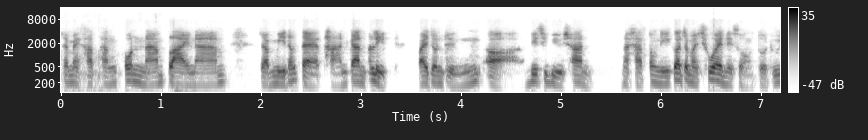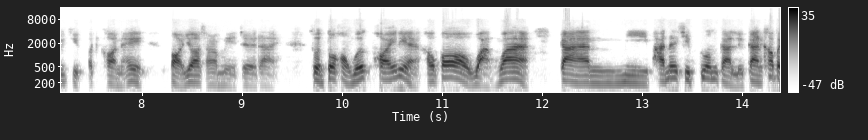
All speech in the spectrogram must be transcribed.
ใช่ไหมครับ ทั้งต้นน้ำปลายน้ำจะมีตั้งแต่ฐานการผลิตไปจนถึง distribution นะครับตรงนี้ก็จะมาช่วยในส่วนตัวธุรกิจป๊อปคอร์นให้ต่อยอดสำหรับเมเจอร์ได้ ส่วนตัวของ Workpoint เนี่ยเขาก็หวังว่าการมี partnership ร่วมกัน หรือการเข้าไป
